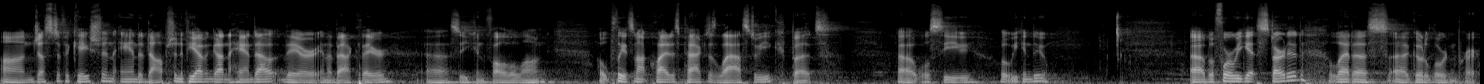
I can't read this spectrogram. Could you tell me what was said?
on justification and adoption. If you haven't gotten a handout, they are in the back there, uh, so you can follow along. Hopefully, it's not quite as packed as last week, but uh, we'll see what we can do. Uh, before we get started, let us uh, go to Lord in prayer.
